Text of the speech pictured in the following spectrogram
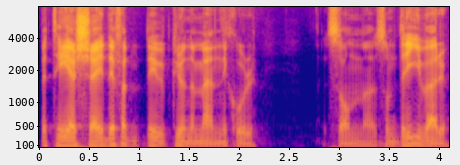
beter sig. Det är för att det är grunden människor som, som driver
